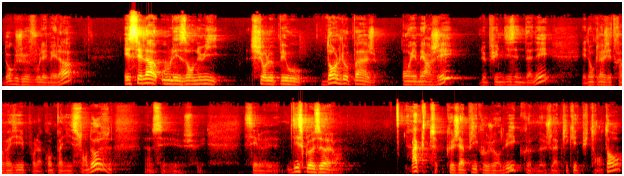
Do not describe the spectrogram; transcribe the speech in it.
Donc je vous les mets là. Et c'est là où les ennuis sur le PO dans le dopage ont émergé depuis une dizaine d'années. Et donc là, j'ai travaillé pour la compagnie Sandoz. Hein, c'est le Disclosure Act que j'applique aujourd'hui, comme je l'ai appliqué depuis 30 ans,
